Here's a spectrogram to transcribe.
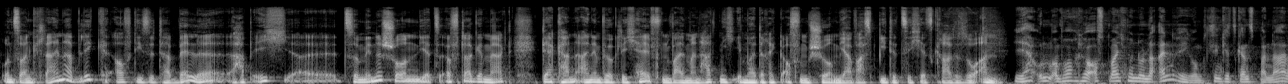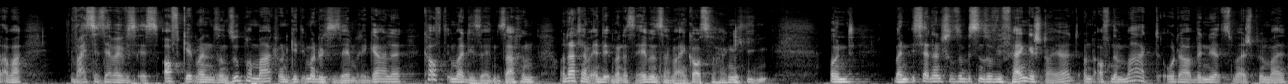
Und so ein kleiner Blick auf diese Tabelle habe ich äh, zumindest schon jetzt öfter gemerkt, der kann einem wirklich helfen, weil man hat nicht immer direkt auf dem Schirm, ja, was bietet sich jetzt gerade so an. Ja, und man braucht ja oft manchmal nur eine Anregung. Klingt jetzt ganz banal, aber weißt ja selber, wie es ist. Oft geht man in so einen Supermarkt und geht immer durch dieselben Regale, kauft immer dieselben Sachen und hat am Ende immer dasselbe in seinem Einkaufswagen liegen. Und man ist ja dann schon so ein bisschen so wie ferngesteuert und auf einem Markt oder wenn du jetzt zum Beispiel mal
